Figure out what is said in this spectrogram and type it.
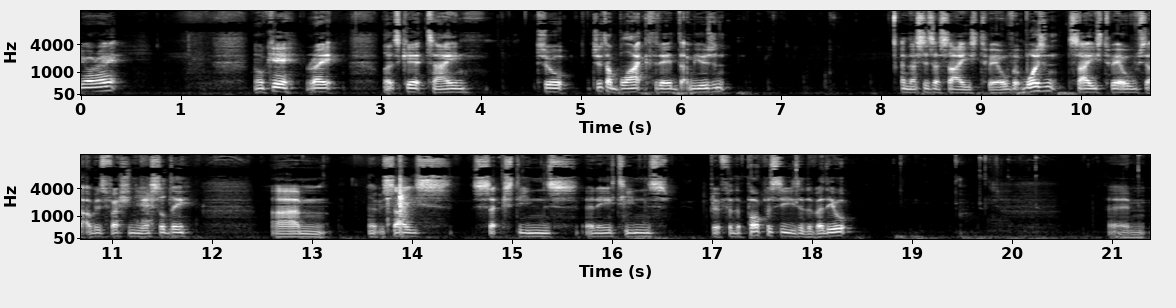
You alright? Okay, right. Let's get tying. So just a black thread that I'm using. And this is a size 12. It wasn't size 12s that I was fishing yesterday. Um, it was size 16s and 18s but for the purposes of the video um,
